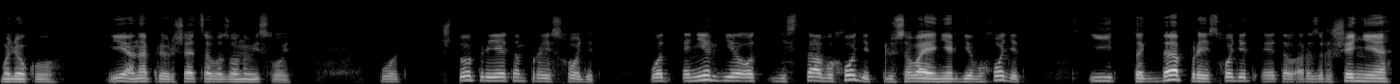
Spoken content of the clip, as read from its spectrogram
молекулу, и она превращается в озоновый слой. Вот. Что при этом происходит? Вот энергия от листа выходит, плюсовая энергия выходит, и тогда происходит это разрушение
